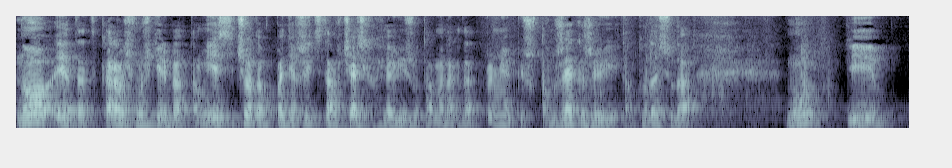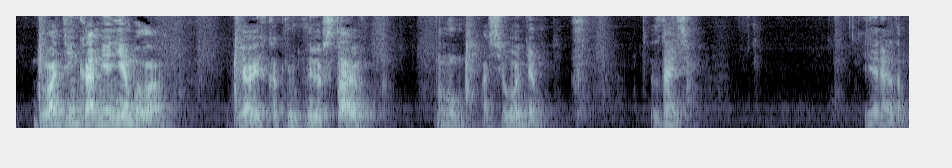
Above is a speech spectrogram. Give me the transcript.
Но этот, короче, мужики, ребят, там, если что, там, поддержите, там, в чатиках я вижу, там, иногда про меня пишут, там, Жека, живи, там, туда-сюда. Ну, и два денька меня не было. Я их как-нибудь наверстаю. Ну, а сегодня, знаете, я рядом.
